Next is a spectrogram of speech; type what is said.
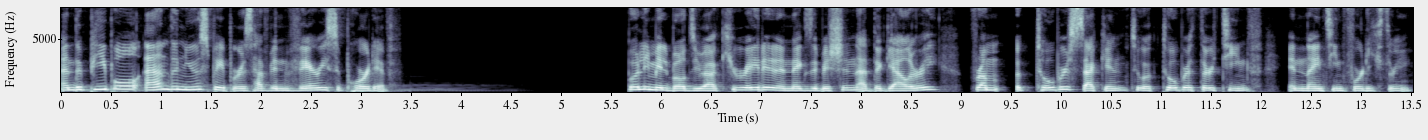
and the people and the newspapers have been very supportive. Paul-Émile Borduas curated an exhibition at the gallery from October 2nd to October 13th in 1943.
